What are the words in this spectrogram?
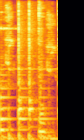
мышь, мышь,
